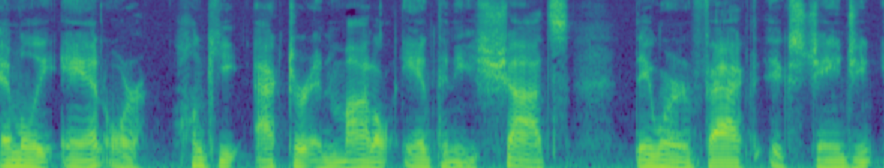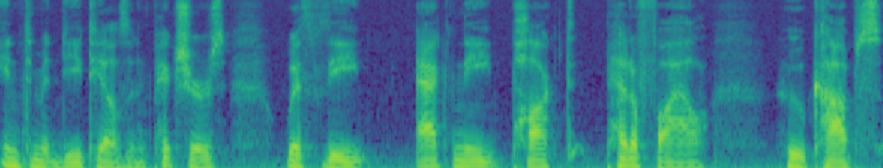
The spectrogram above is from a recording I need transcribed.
Emily Ann, or hunky actor and model Anthony Shots, they were in fact exchanging intimate details and pictures with the acne pocked pedophile who cops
